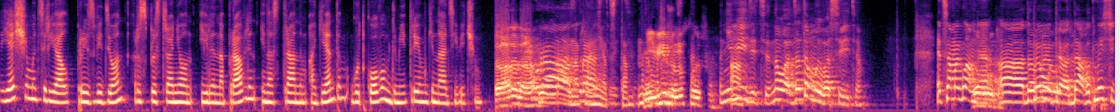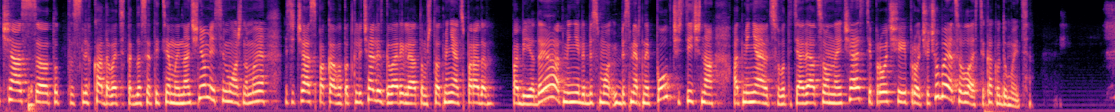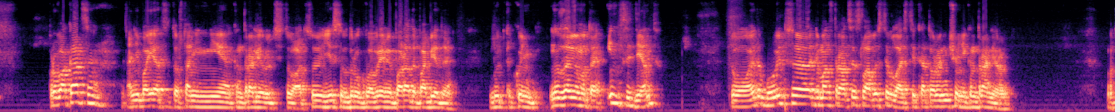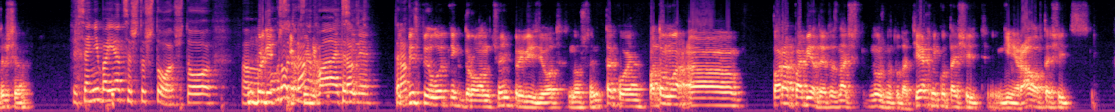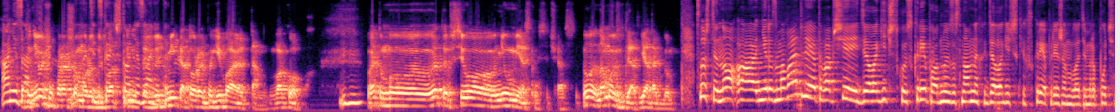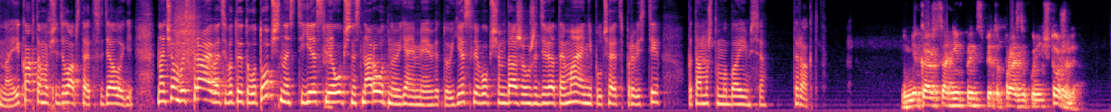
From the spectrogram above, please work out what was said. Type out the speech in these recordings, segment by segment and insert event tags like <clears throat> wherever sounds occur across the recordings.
Настоящий материал произведен, распространен или направлен иностранным агентом Гудковым Дмитрием Геннадьевичем. Да-да-да. Ура, Ура, наконец-то. Не вижу, но Наконец-то. слышу. Не А. видите? Ну ладно, зато мы вас видим. Это самое главное. Доброе утро. А, Доброе, Доброе утро. утро. Да, вот мы сейчас э, тут слегка, давайте тогда с этой темы и начнем, если можно. Мы сейчас, пока вы подключались, говорили о том, что отменяются парады Победы, отменили бессмертный полк, частично отменяются вот эти авиационные части, прочее и прочее. Чего боятся власти, как вы думаете? Провокации. Они боятся то, что они не контролируют ситуацию. Если вдруг во время парада Победы будет какой-нибудь, назовем это, инцидент, то это будет э, демонстрация слабости власти, которая ничего не контролирует. Вот и все. То есть они боятся, что что? Что Ну, прилетит могут что-то какой-нибудь взорвать теракт. или... Теракт? Беспилотник, дрон, что-нибудь привезет, ну что-нибудь такое. Потом э, парад Победы, это значит, нужно туда технику тащить, генералов тащить. Они Это не заняты. очень хорошо Вы может быть сказать, что они воспринято заняты? людьми, которые погибают там в окопах. Мгм. Поэтому это все неуместно сейчас. Ну, на мой взгляд, я так думаю. Слушайте, но а, не размывает ли это вообще идеологическую скрепу, одну из основных идеологических скреп режима Владимира Путина? И как там вообще дела обстоят с идеологией? На чем выстраивать вот эту вот общность, если общность народную, я имею в виду, если, в общем, даже уже 9 мая не получается провести, потому что мы боимся терактов? Но мне кажется, они, в принципе, этот праздник уничтожили.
